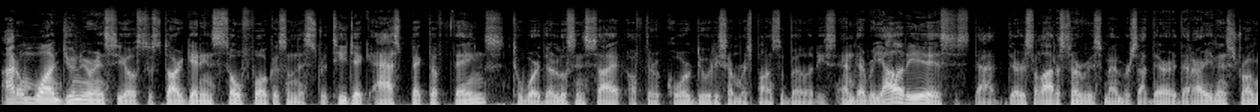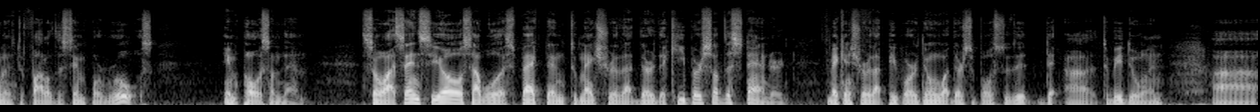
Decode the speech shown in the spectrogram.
I don't want junior NCOs to start getting so focused on the strategic aspect of things to where they're losing sight of their core duties and responsibilities. And the reality is, is that there's a lot of service members out there that are even struggling to follow the simple rules imposed on them. So as NCOs, I will expect them to make sure that they're the keepers of the standard, making sure that people are doing what they're supposed to do, uh, to be doing uh,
